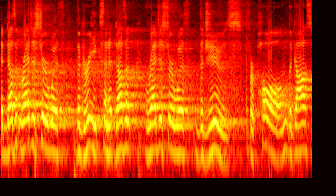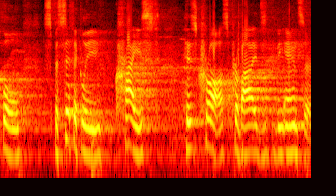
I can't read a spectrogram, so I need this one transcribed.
It doesn't register with the Greeks and it doesn't register with the Jews. For Paul, the gospel, specifically Christ, his cross provides the answer.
